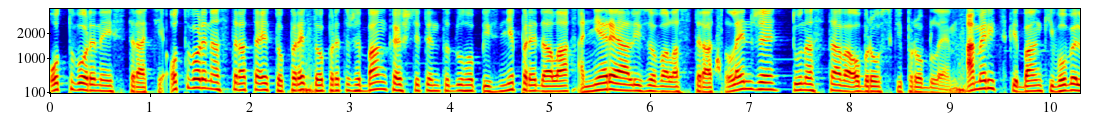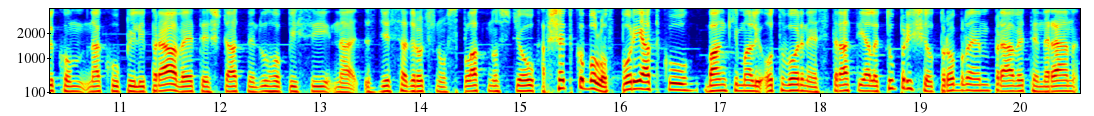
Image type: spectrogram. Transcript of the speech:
otvorenej strate. Otvorená strata je to preto, pretože banka ešte tento dlhopis nepredala a nerealizovala strat. Lenže tu nastáva obrovský problém. Americké banky vo veľkom nakúpili práve tie štátne dlhopisy na, s 10-ročnou splatnosťou a všetko bolo v poriadku, banky mali otvorené straty, ale tu prišiel problém práve ten ran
